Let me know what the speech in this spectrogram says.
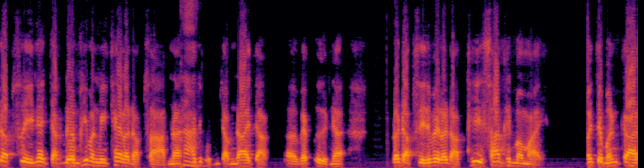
ระดับ4เนี่ยจากเดิมที่มันมีแค่ระดับ3นะค่ะถ้าที่ผมจำได้จากเอ่อเว็บอื่นเนี่ยระดับ4ที่เป็นระดับที่สร้างขึ้นมาใหม่ มันจะเหมือนการ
